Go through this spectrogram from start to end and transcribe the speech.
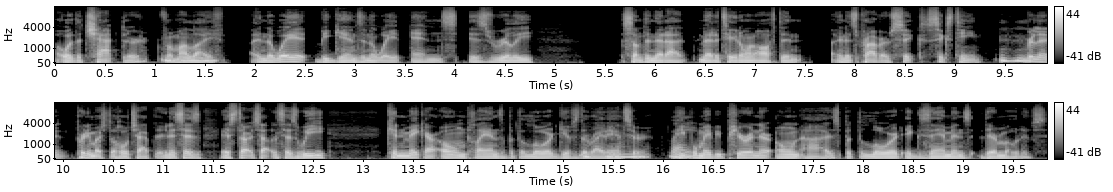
or the chapter for my life. And the way it begins and the way it ends is really something that I meditate on often. And it's Proverbs 6, 16, Mm-hmm. really pretty much the whole chapter. And it says, it starts out and says, We can make our own plans, but the Lord gives the right answer. Mm-hmm. Right. People may be pure in their own eyes, but the Lord examines their motives.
